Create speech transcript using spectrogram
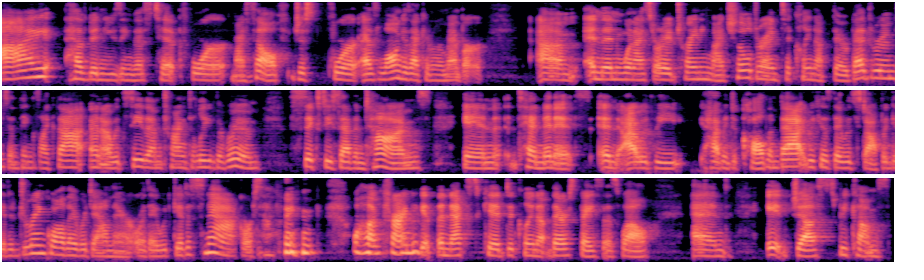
I have been using this tip for myself just for as long as I can remember. Um, and then when I started training my children to clean up their bedrooms and things like that, and I would see them trying to leave the room 67 times in 10 minutes, and I would be having to call them back because they would stop and get a drink while they were down there, or they would get a snack or something while I'm trying to get the next kid to clean up their space as well. And it just becomes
